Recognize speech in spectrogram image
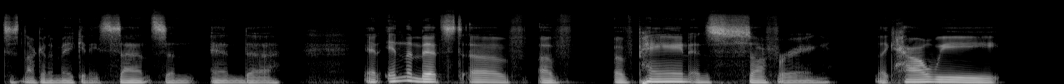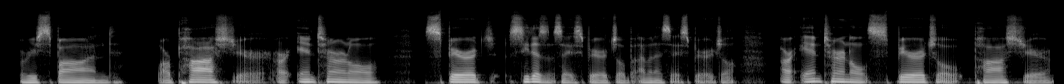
it's just not going to make any sense. And and uh and in the midst of of of pain and suffering like how we respond our posture our internal spiritual he doesn't say spiritual but i'm going to say spiritual. Our internal spiritual posture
